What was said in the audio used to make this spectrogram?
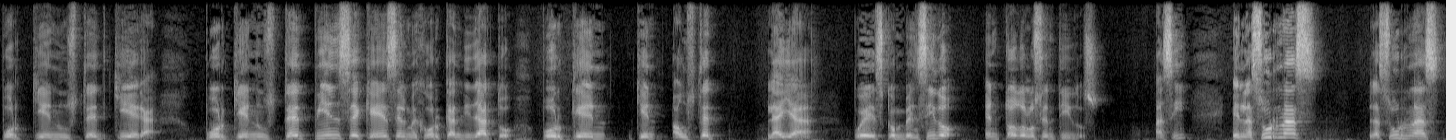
por quien usted quiera, por quien usted piense que es el mejor candidato, por quien, quien a usted le haya pues convencido en todos los sentidos. Así, en las urnas, las urnas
